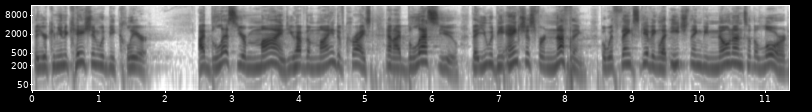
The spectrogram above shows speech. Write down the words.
that your communication would be clear. I bless your mind. You have the mind of Christ. And I bless you that you would be anxious for nothing, but with thanksgiving, let each thing be known unto the Lord,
